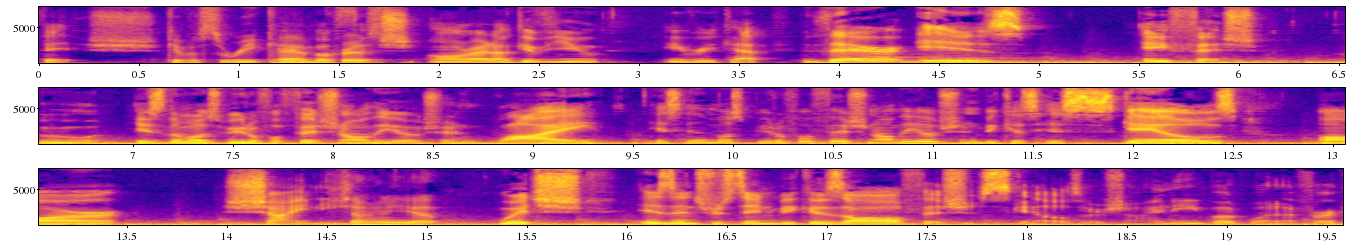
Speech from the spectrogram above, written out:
fish. Give us a recap, rainbow Chris. fish. All right, I'll give you a recap. There is a fish who is the most beautiful fish in all the ocean. Why is he the most beautiful fish in all the ocean? Because his scales are shiny, Shiny, yep. which is interesting because all fish's scales are shiny, but whatever.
